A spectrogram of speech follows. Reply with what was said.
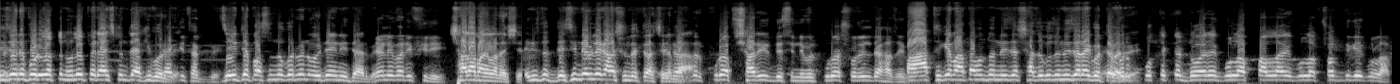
ডিজাইনে পরিবর্তন হলেও প্রাইস কিন্তু একই পড়বে। একই থাকবে। যেইটা পছন্দ করবেন ওইটাই নিতে পারবেন। ডেলিভারি ফ্রি সারা বাংলাদেশে। ড্রেসিং কালেকশন দেখতে পাচ্ছেন এটা আপনার পুরো শাড়ির ড্রেসিং টেবিল পুরো শরীর দেখা যায় পা থেকে মাথা পর্যন্ত নিজের সাজুগুজু নিজেরাই করতে পারবে। প্রত্যেকটা ডয়ারে গোলাপ পাল্লায় গোলাপ সব দিকে গোলাপ।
